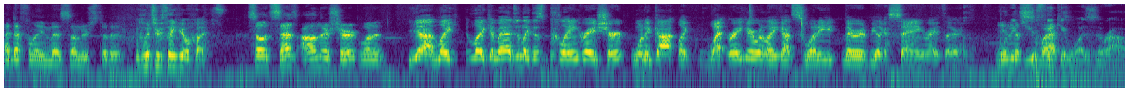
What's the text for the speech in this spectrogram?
I definitely misunderstood it. What do you think it was? So it says on their shirt what it. Yeah, like like imagine like this plain gray shirt when it got like wet right here when like it got sweaty, there would be like a saying right there. What in did the you sweat. think it was, Rob?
